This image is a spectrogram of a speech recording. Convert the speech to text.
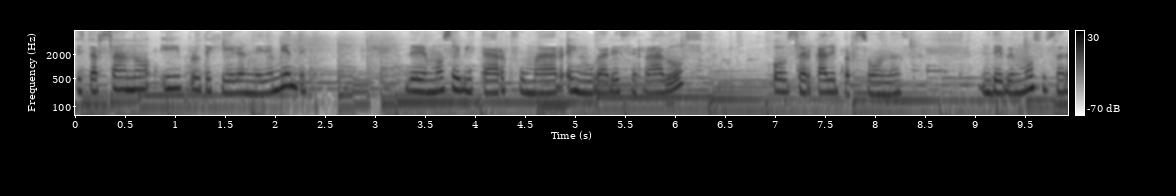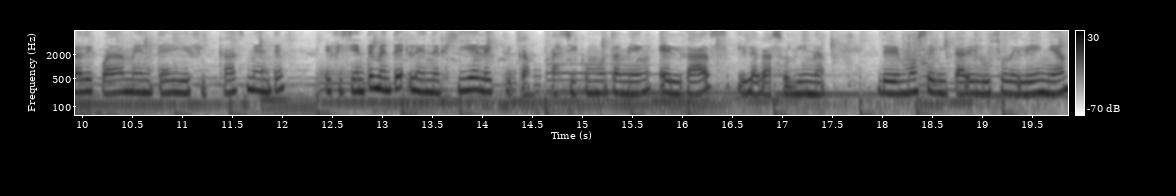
estar sano y proteger al medio ambiente. Debemos evitar fumar en lugares cerrados o cerca de personas debemos usar adecuadamente y eficazmente, eficientemente la energía eléctrica, así como también el gas y la gasolina. Debemos evitar el uso de leña.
